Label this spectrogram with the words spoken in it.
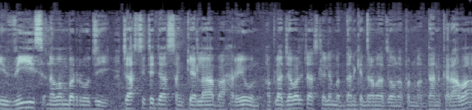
की वीस नोव्हेंबर रोजी जास्तीत जास्त संख्येला बाहेर येऊन आपल्या जवळच्या असलेल्या मतदान केंद्रामध्ये जाऊन आपण मतदान करावा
